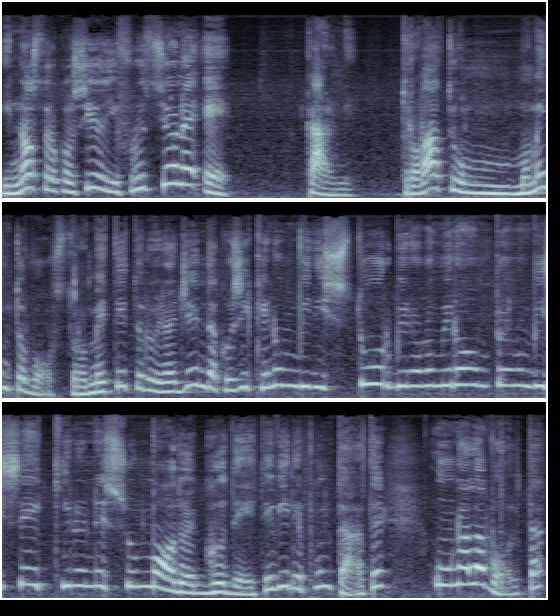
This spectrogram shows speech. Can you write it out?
Il nostro consiglio di fruizione è calmi. Trovate un momento vostro, mettetelo in agenda così che non vi disturbino, non vi rompono, non vi secchino in nessun modo e godetevi le puntate una alla volta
